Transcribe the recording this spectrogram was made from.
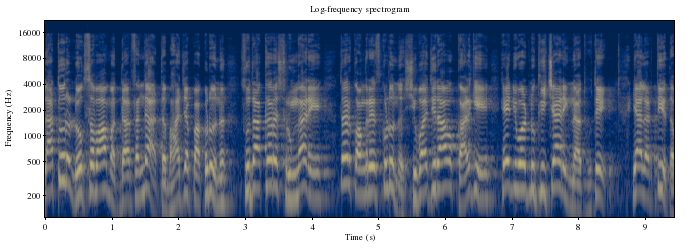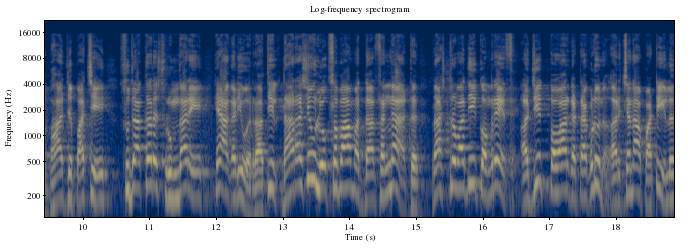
लातूर लोकसभा मतदारसंघात भाजपाकडून सुधाकर शृंगारे तर काँग्रेसकडून शिवाजीराव काळगे हे निवडणुकीच्या रिंगणात होते. या लढतीत भाजपाचे सुधाकर शृंगारे हे आघाडीवर राहतील. धाराशिव लोकसभा मतदारसंघात राष्ट्रवादी काँग्रेस अजित पवार गटाकडून अर्चना पाटील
